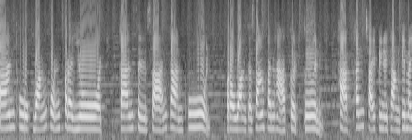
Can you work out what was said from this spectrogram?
การถูกหวังผลประโยชน์ การสื่อสารการพูด ระวังจะสร้างปัญหาเกิดขึ้น หากท่านใช้ไปในทางที่ไม่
